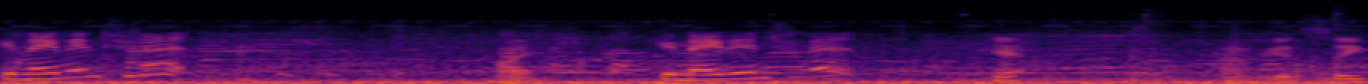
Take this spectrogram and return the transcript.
Good night, internet. Good night, internet. Yep. Have a good sleep.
